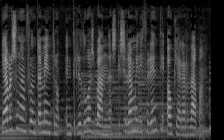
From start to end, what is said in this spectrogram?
e ábrese un enfrontamento entre dúas bandas que será moi diferente ao que agardaban.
